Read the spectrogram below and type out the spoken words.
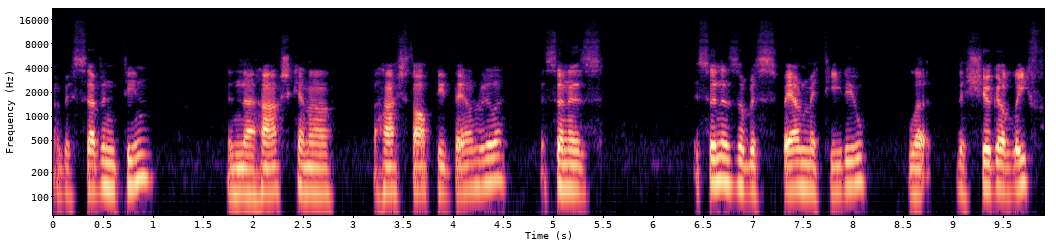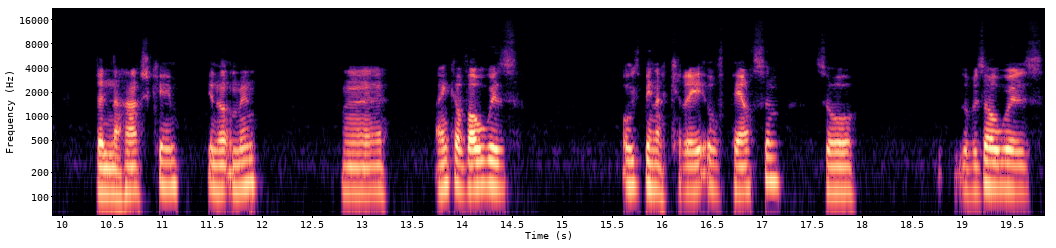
maybe 17, and the hash kind of, the hash started there really. As soon as, as soon as there was spare material, like the sugar leaf, then the hash came, you know what I mean? Uh, I think I've always always been a creative person, so there was always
